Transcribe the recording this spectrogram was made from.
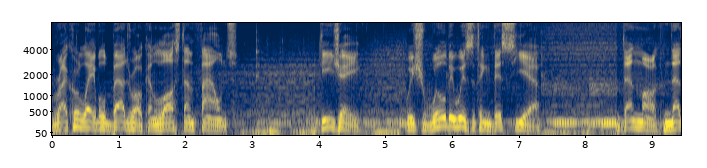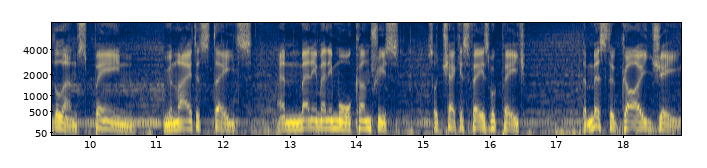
record label Bedrock and Lost and Found. DJ which will be visiting this year Denmark, Netherlands, Spain, United States, and many, many more countries. So check his Facebook page, the Mr. Guy J.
